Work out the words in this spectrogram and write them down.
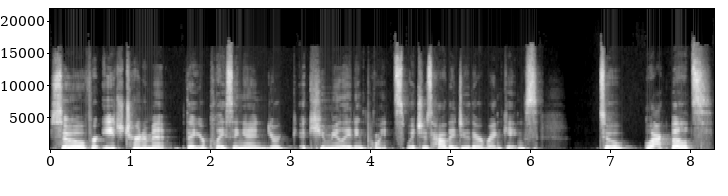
So for each tournament that you're placing in, you're accumulating points, which is how they do their rankings. So black belts,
